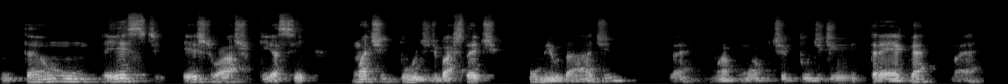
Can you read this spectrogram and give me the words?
Então, este, este eu acho que assim, uma atitude de bastante humildade, né? Uma, uma atitude de entrega, né?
